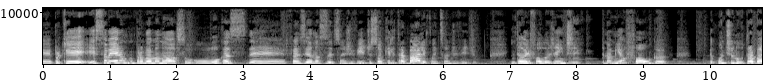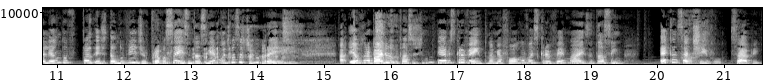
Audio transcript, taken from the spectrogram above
É, porque esse também era um problema nosso. O Lucas é, fazia nossas edições de vídeo, só que ele trabalha com edição de vídeo. Então ele falou, gente, na minha folga, eu continuo trabalhando, editando vídeo pra vocês. Então, assim, é muito cansativo pra ele. Ah, Eu trabalho, faço o dia inteiro escrevendo. Na minha folga eu vou escrever mais. Então, assim, é cansativo, sabe?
